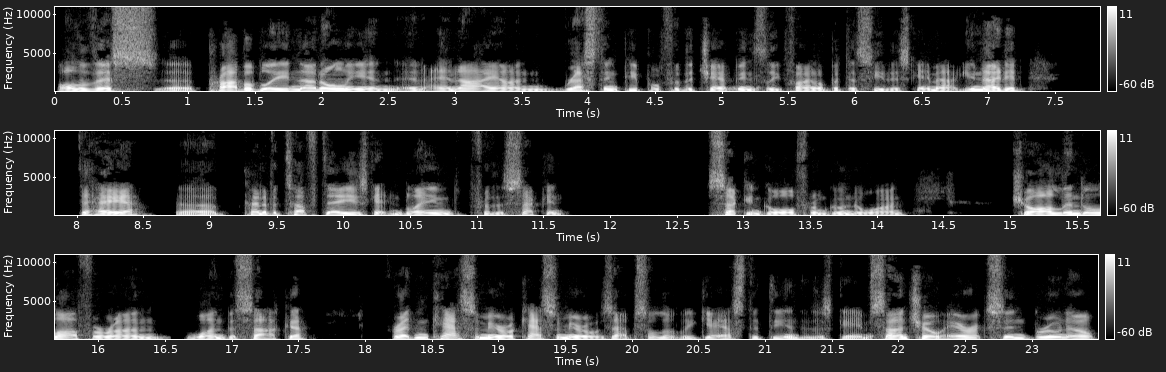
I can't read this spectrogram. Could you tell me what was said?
all of this uh, probably not only an, eye on resting people for the Champions League final, but to see this game out. United, De Gea, uh, kind of a tough day. He's getting blamed for the second second goal from Gundogan. Shaw, Lindelof, Aaron Wan Bissaka. Fred and Casemiro. Casemiro was absolutely gassed at the end of this game. Sancho, Eriksen, Bruno,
